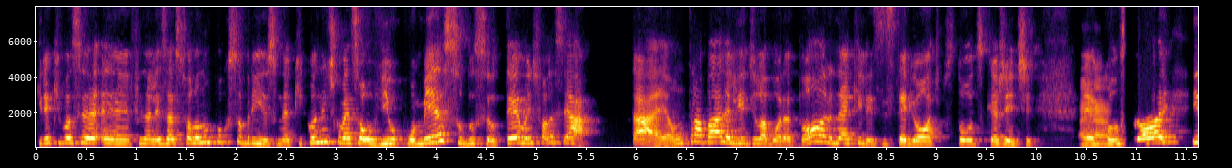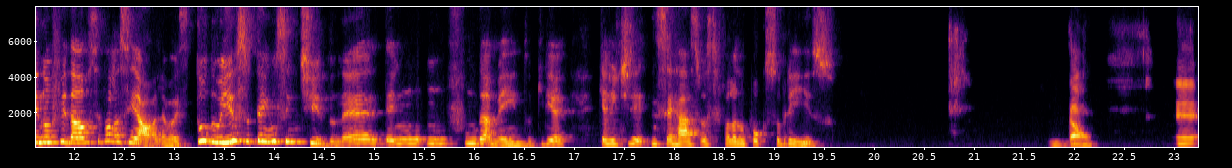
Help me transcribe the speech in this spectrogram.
Queria que você é, finalizasse falando um pouco sobre isso, né? Que quando a gente começa a ouvir o começo do seu tema, a gente fala assim: ah, tá, é um trabalho ali de laboratório, né? Aqueles estereótipos todos que a gente é, uhum. constrói, e no final você fala assim: olha, mas tudo isso tem um sentido, né? Tem um, um fundamento. Queria que a gente encerrasse você falando um pouco sobre isso. Então, é,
